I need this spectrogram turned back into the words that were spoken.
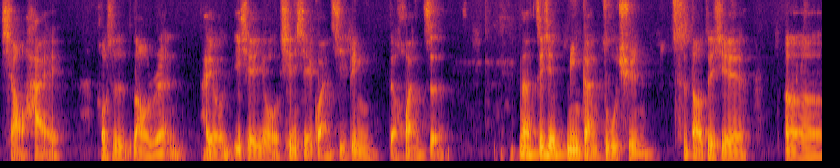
小孩或是老人，还有一些有心血管疾病的患者，那这些敏感族群吃到这些呃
